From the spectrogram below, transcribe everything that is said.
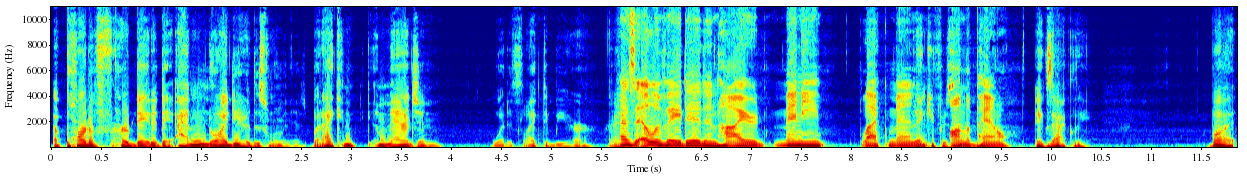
a part of her day to day. I have no idea who this woman is, but I can imagine what it's like to be her. Right? Has elevated and hired many black men Thank you for on the that. panel. exactly. But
